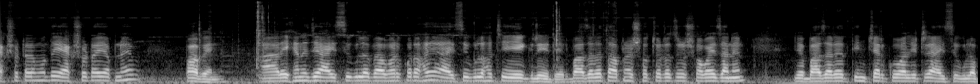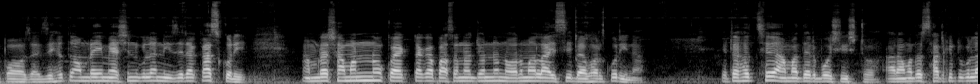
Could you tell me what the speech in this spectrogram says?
একশোটার মধ্যে একশোটাই আপনি পাবেন। আর এখানে যে আইসিগুলো ব্যবহার করা হয়, আইসিগুলো হচ্ছে এ গ্রেডের বাজারে তো আপনার সচরাচর সবাই জানেন যে বাজারে তিন, চার কোয়ালিটির আইসিগুলো পাওয়া যায়। যেহেতু আমরা এই মেশিনগুলো নিজেরা কাজ করি, আমরা সামান্য কয়েক টাকা বাঁচানোর জন্য নর্মাল আইসি ব্যবহার করি না। এটা হচ্ছে আমাদের বৈশিষ্ট্য। আর আমাদের সার্কিটগুলো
